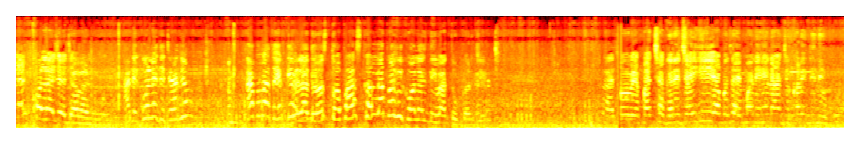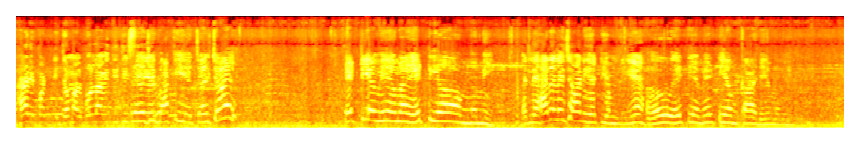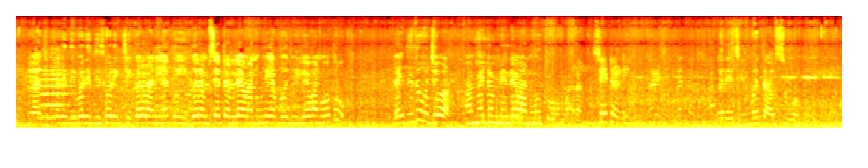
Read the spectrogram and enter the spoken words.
લઈને કોલેજે જવાનું હોય પેલા દસ તો પાસ કર લે પછી કોલેજની વાતો કરજે. હવે પાછા ઘરે જઈએ આ બધા મને એને આજે ખરીદીની હારી પટ્ટી ધમાલ બોલાવી દીધી છે. બાકી હે ચલ ચલ. એટીએમ હે અમારે એટીએમ મમ્મી. એટલે હારે લઈ જવાની એટીએમની હે? હવ એટીએમ એટીએમ કાર્ડ હે મમ્મી. ને આજે ખરીદી બરીદી થોડીક જે કરવાની હતી ગરમ સેટર લેવાનું હે બધું લેવાનું હતું. લઈ દીધું જો આ મેડમ ને લેવાનું હતું અમારા. સેટલ ઘરે છે બતાવશું. અમે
